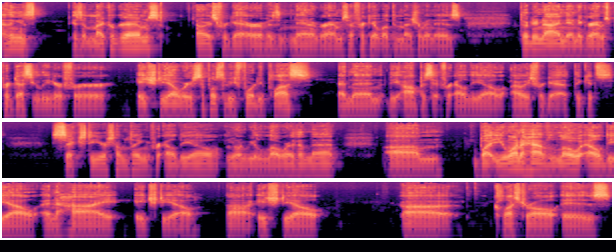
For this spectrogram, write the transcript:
I think it's is it micrograms? I always forget, or if it's nanograms. I forget what the measurement is. 39 nanograms per deciliter for HDL, where you're supposed to be 40 plus, and then the opposite for LDL. I always forget. I think it's 60 or something for LDL. You want to be lower than that. Um, but you want to have low LDL and high HDL. Uh, HDL uh, cholesterol is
